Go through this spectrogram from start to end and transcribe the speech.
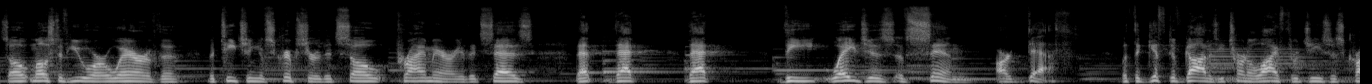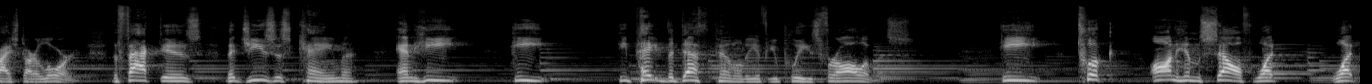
So, most of you are aware of the the teaching of Scripture that's so primary that says that, that, that the wages of sin are death, but the gift of God is eternal life through Jesus Christ our Lord. The fact is that Jesus came and he, he, he paid the death penalty, if you please, for all of us. He took on himself what, what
